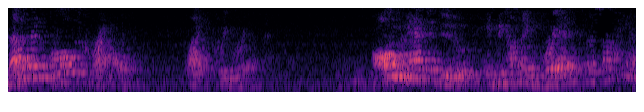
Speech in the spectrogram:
Nothing draws a crowd like free bread. All you have to do is become a bread messiah.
